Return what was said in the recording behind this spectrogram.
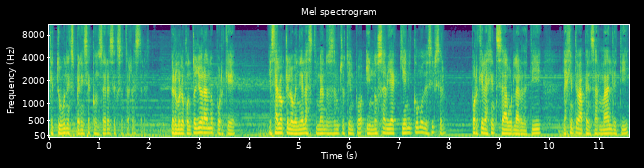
que tuvo una experiencia con seres extraterrestres. Pero me lo contó llorando porque es algo que lo venía lastimando desde hace mucho tiempo y no sabía quién y cómo decírselo. Porque la gente se va a burlar de ti, la gente va a pensar mal de ti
